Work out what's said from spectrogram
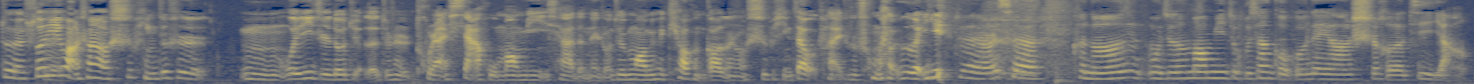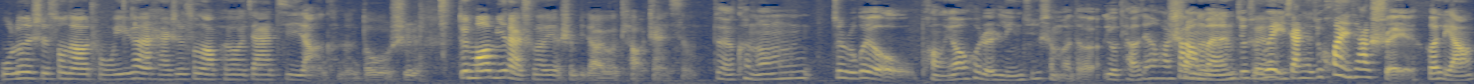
对，所以网上有视频，就是嗯，我一直都觉得就是突然吓唬猫咪一下的那种，就是猫咪会跳很高的那种视频，在我看来就是充满了恶意。对，而且可能我觉得猫咪就不像狗狗那样适合寄养，无论是送到宠物医院还是送到朋友家寄养，可能都是对猫咪来说也是比较有挑战性的。对，可能就如果有朋友或者是邻居什么的，有条件的话，上门就是喂一下下，就换一下水和粮，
